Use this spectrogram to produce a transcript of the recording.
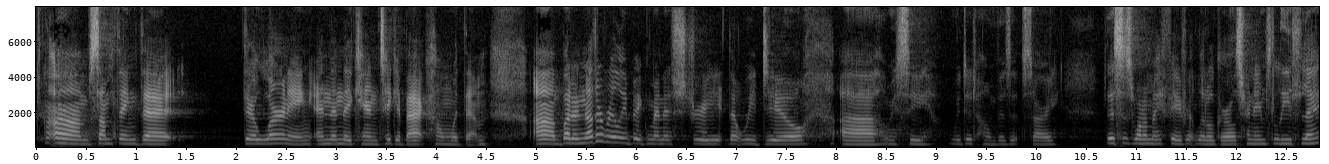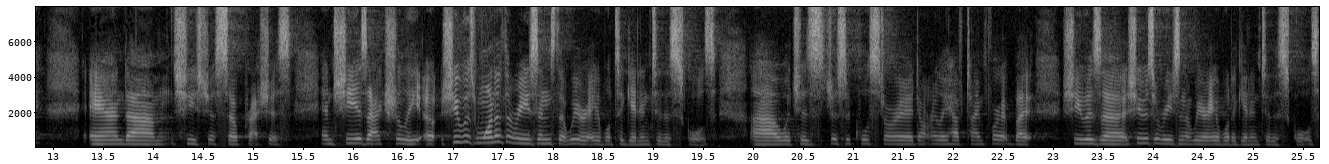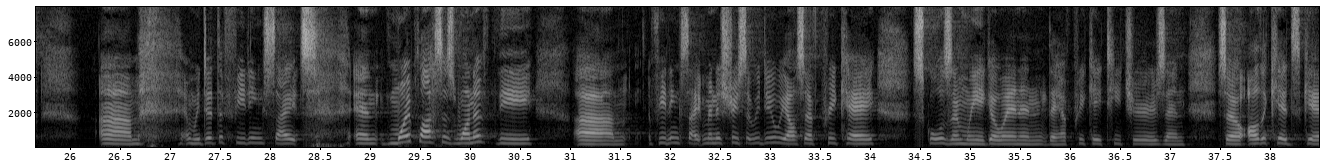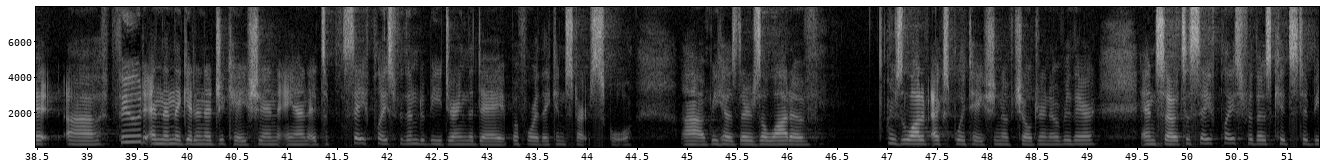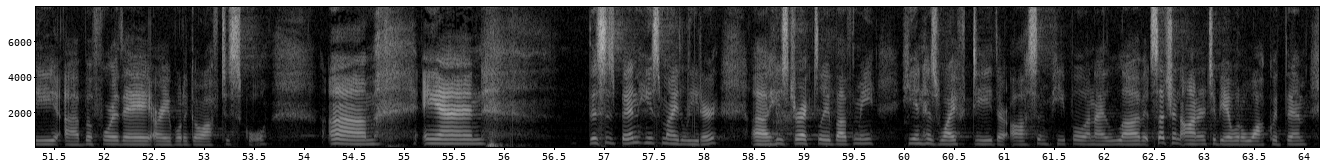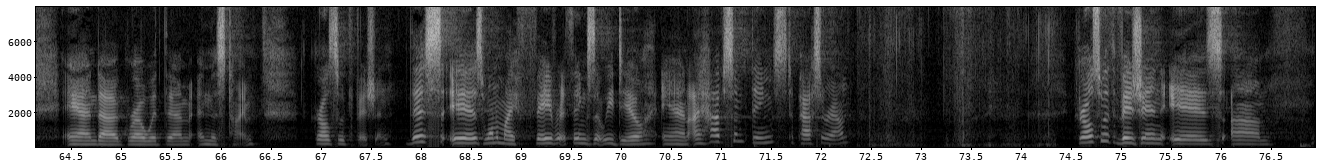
um, something that they're learning, and then they can take it back home with them. Uh, but another really big ministry that we do, uh, let me see, we did home visits, sorry. This is one of my favorite little girls. Her name's Lithle, and um, she's just so precious. And she is actually, uh, she was one of the reasons that we were able to get into the schools, uh, which is just a cool story. I don't really have time for it, but she was a, she was a reason that we were able to get into the schools. Um, and we did the feeding sites. And Moy Plus is one of the um, feeding site ministries that we do. We also have pre K schools, and we go in and they have pre K teachers. And so all the kids get uh, food and then they get an education, and it's a safe place for them to be during the day before they can start school. Uh, because there's a lot of there's a lot of exploitation of children over there. And so it's a safe place for those kids to be uh, before they are able to go off to school. Um, and this is Ben. He's my leader. Uh, he's directly above me. He and his wife Dee, they're awesome people, and I love. It's such an honor to be able to walk with them and uh, grow with them in this time. Girls with Vision. This is one of my favorite things that we do, and I have some things to pass around. Girls with Vision is um,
